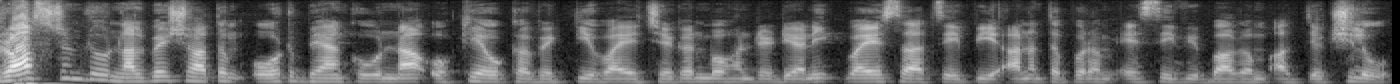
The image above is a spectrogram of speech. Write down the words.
రాష్ట్రంలో నలభై శాతం ఓటు బ్యాంకు ఉన్న ఒకే ఒక్క వ్యక్తి వైఎస్ జగన్మోహన్ రెడ్డి అని వైఎస్ఆర్సీపీ అనంతపురం ఎస్సీ విభాగం అధ్యక్షులు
